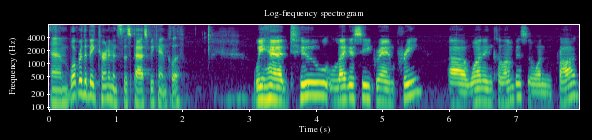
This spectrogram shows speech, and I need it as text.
Um, what were the big tournaments this past weekend, Cliff? We had two Legacy Grand Prix, uh, one in Columbus and one in Prague.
